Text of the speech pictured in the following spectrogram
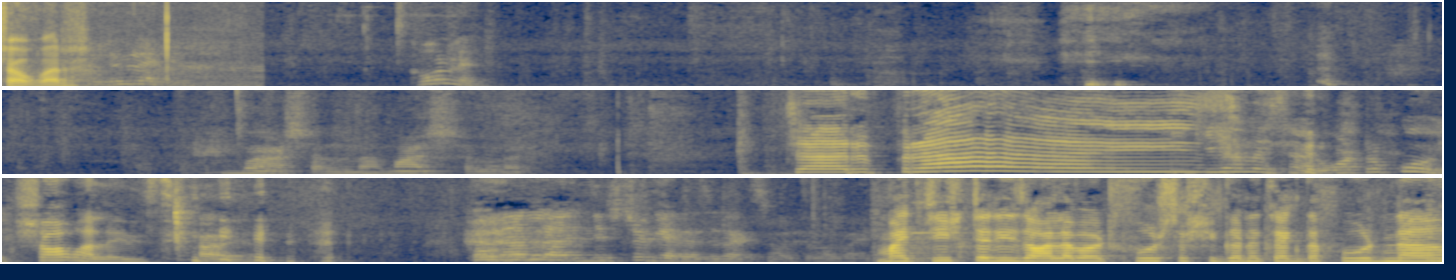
সবার। মাশাআল্লাহ মাশাআল্লাহ সারপ্রাইজ সব হালাই দিছি। My sister is all about food, so she's gonna check the food now.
